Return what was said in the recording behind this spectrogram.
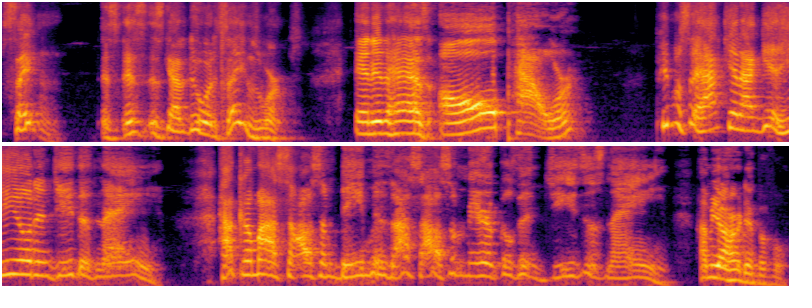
Satan. It's, it's, it's got to do with Satan's works. And it has all power. People say, How can I get healed in Jesus' name? How come I saw some demons? I saw some miracles in Jesus' name. How many y'all heard that before?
